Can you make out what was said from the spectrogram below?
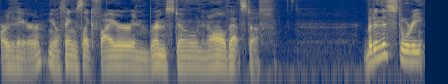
are there, you know, things like fire and brimstone and all that stuff. But in this story,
